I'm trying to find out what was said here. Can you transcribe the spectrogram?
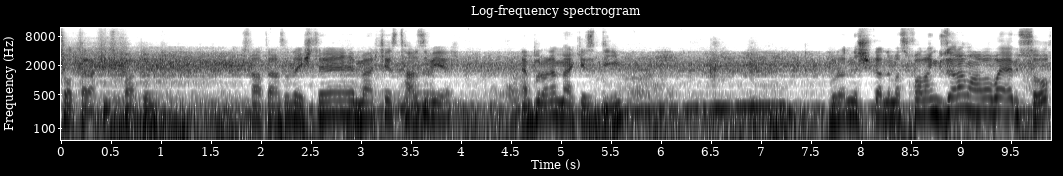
Sol tarafımız pardon. Sağ tarafta da işte merkez tarzı bir yer. Yani buranın merkezi diyeyim. Buranın ışıklandırması falan güzel ama hava bayağı bir soğuk.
